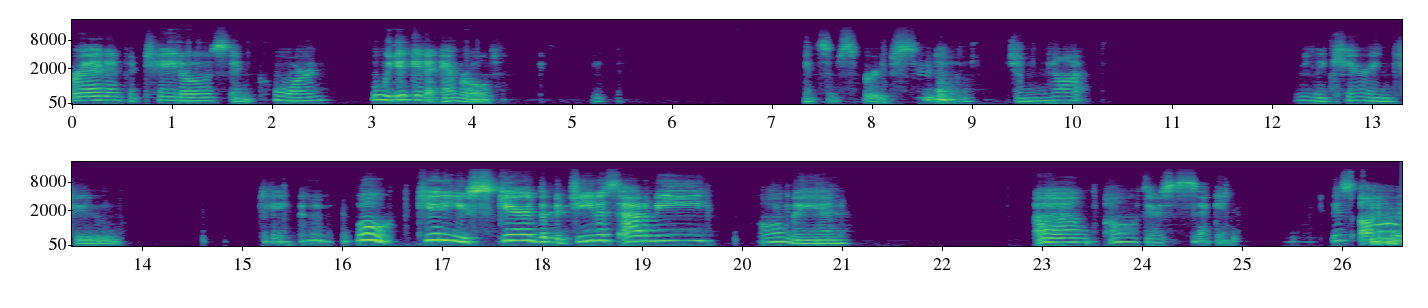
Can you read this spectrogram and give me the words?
bread and potatoes and corn. Oh, we did get an emerald. And some spruce, which I'm not really caring to take. Oh, kitty, you scared the bejeebus out of me. Oh, man. Um, oh, there's a second. This, oh,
